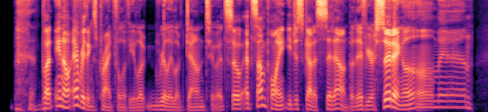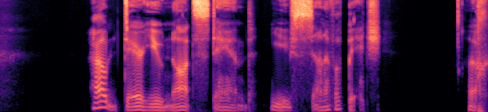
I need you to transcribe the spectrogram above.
but you know, everything's prideful if you look really look down to it. So at some point you just gotta sit down. But if you're sitting, oh man. How dare you not stand? You son of a bitch. Ugh.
